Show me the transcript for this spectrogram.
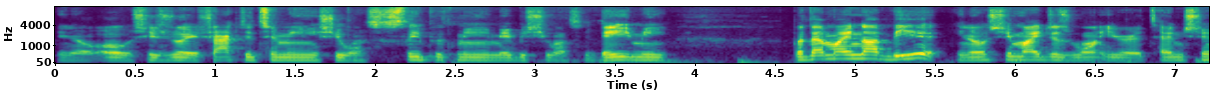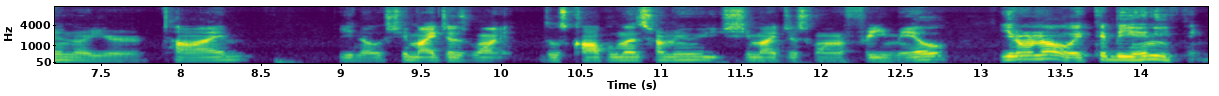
you know, oh, she's really attracted to me, she wants to sleep with me, maybe she wants to date me. But that might not be it. You know, she might just want your attention or your time you know, she might just want those compliments from you. She might just want a free meal. You don't know. It could be anything.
